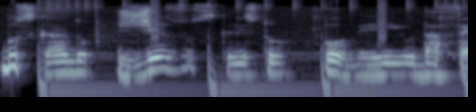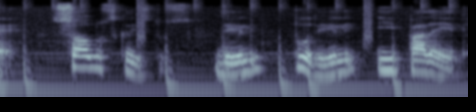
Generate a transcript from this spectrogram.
buscando Jesus Cristo por meio da fé. Solos Cristos, dele, por ele e para ele.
